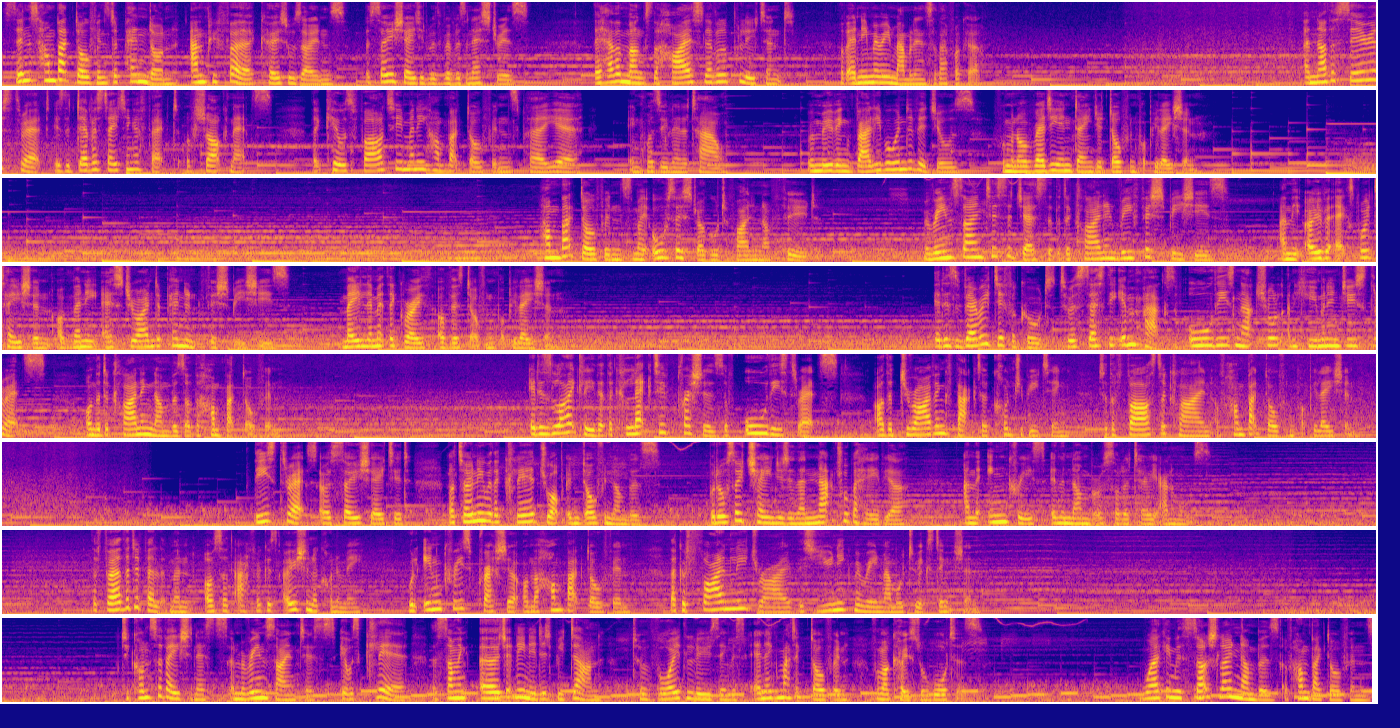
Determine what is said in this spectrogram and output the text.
Since humpback dolphins depend on and prefer coastal zones associated with rivers and estuaries, they have amongst the highest level of pollutant of any marine mammal in South Africa. Another serious threat is the devastating effect of shark nets that kills far too many humpback dolphins per year in KwaZulu-Natal, removing valuable individuals from an already endangered dolphin population. Humpback dolphins may also struggle to find enough food. Marine scientists suggest that the decline in reef fish species and the overexploitation of many estuarine dependent fish species may limit the growth of this dolphin population. It is very difficult to assess the impacts of all these natural and human induced threats on the declining numbers of the humpback dolphin. It is likely that the collective pressures of all these threats are the driving factor contributing to the fast decline of humpback dolphin population. These threats are associated not only with a clear drop in dolphin numbers, but also changes in their natural behaviour and the increase in the number of solitary animals. The further development of South Africa's ocean economy will increase pressure on the humpback dolphin that could finally drive this unique marine mammal to extinction. To conservationists and marine scientists, it was clear that something urgently needed to be done to avoid losing this enigmatic dolphin from our coastal waters. Working with such low numbers of humpback dolphins,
